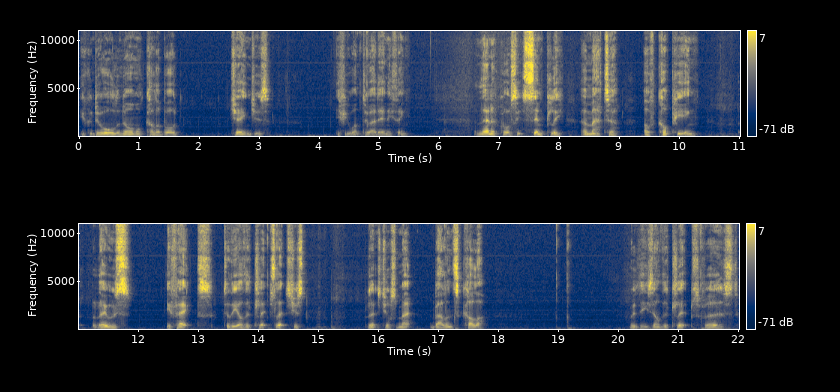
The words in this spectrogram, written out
you can do all the normal color board changes if you want to add anything. And then, of course, it's simply a matter of copying those effects to the other clips. Let's just let's just map balance color with these other clips first.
